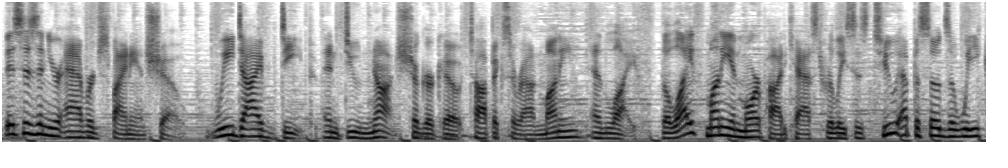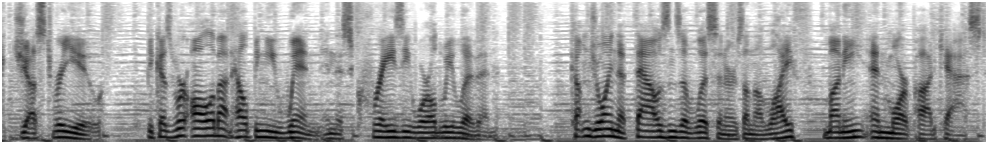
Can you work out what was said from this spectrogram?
This isn't your average finance show. We dive deep and do not sugarcoat topics around money and life. The Life, Money, and More podcast releases two episodes a week just for you because we're all about helping you win in this crazy world we live in. Come join the thousands of listeners on the Life, Money, and More podcast.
